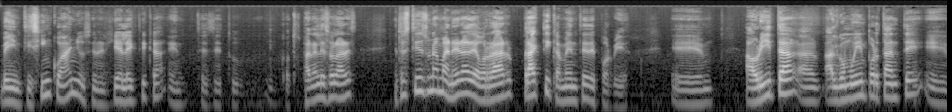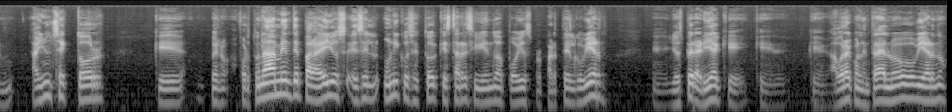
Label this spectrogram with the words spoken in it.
25 años energía eléctrica desde tu, con tus paneles solares entonces tienes una manera de ahorrar prácticamente de por vida. Eh, ahorita, algo muy importante, eh, hay un sector que, bueno, afortunadamente para ellos es el único sector que está recibiendo apoyos por parte del gobierno. Eh, yo esperaría que, ahora con la entrada del nuevo gobierno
